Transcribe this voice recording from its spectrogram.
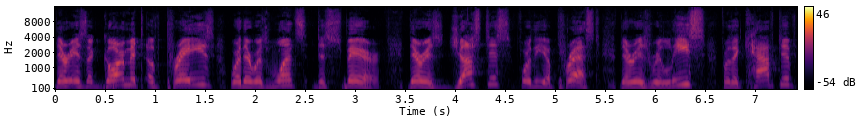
There is a garment of praise where there was once despair. There is justice for the oppressed. There is release for the captive.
